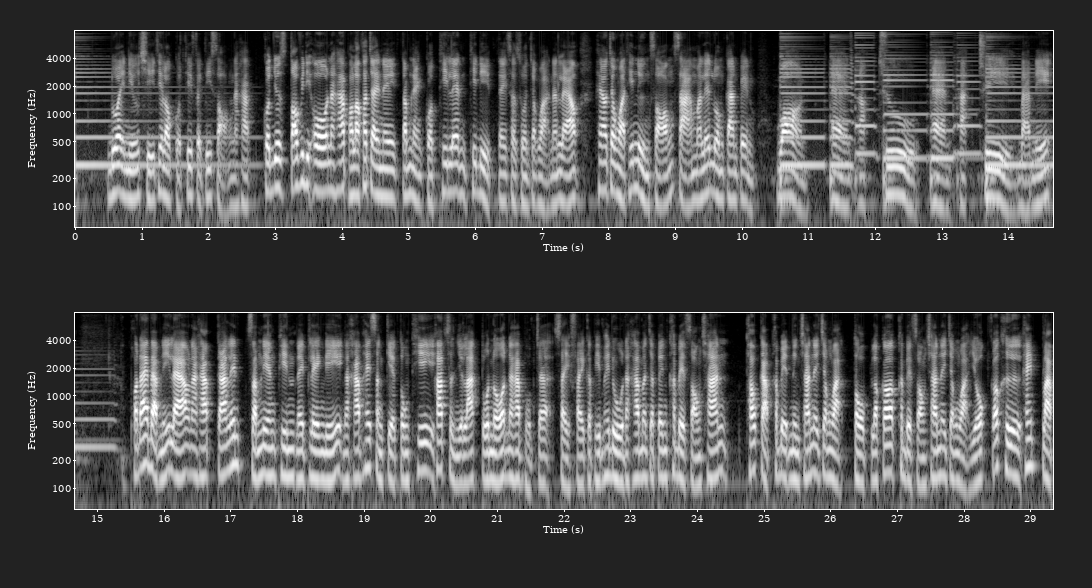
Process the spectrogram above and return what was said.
3 ด้วยนิ้วชี้ที่เรากดที่เฟสที่ 2 นะครับ กดหยุด stop วิดีโอนะครับพอเราเข้าใจในตำแหน่งกดที่เล่นที่ดีดในสัดส่วนจังหวะนั้นแล้ว ให้เอาจังหวะที่ 1 2 3 มาเล่นรวมกันเป็น one and up two and up three แบบนี้พอได้แบบนี้แล้วนะครับ การเล่นสำเนียงพินในเพลงนี้นะครับ ให้สังเกตตรงที่ภาพสัญลักษณ์ตัวโน้ตนะครับ ผมจะใส่ไฟกระพริบให้ดูนะครับ มันจะเป็นคาเบต2ชั้น เท่ากับคาเบต1ชั้นในจังหวะตบ แล้วก็คาเบต2ชั้นในจังหวะยก ก็คือให้ปรับ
